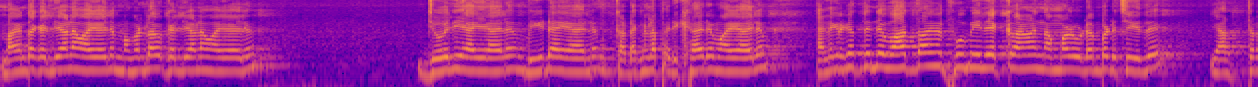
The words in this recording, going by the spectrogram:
മകന്റെ കല്യാണമായാലും മകളുടെ കല്യാണമായാലും ജോലിയായാലും വീടായാലും കടങ്ങളുടെ പരിഹാരമായാലും അനുഗ്രഹത്തിന്റെ വാഗ്ദാന ഭൂമിയിലേക്കാണ് നമ്മൾ ഉടമ്പടി ചെയ്ത് യാത്ര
